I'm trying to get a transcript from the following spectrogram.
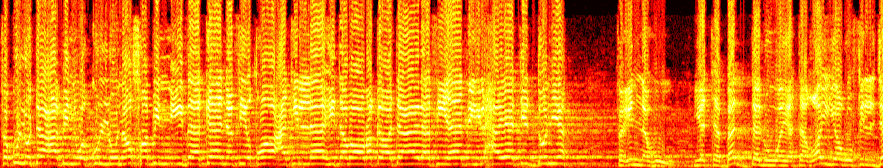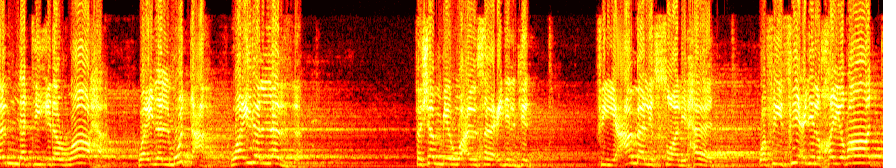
فكل تعب وكل نصب إذا كان في طاعة الله تبارك وتعالى في هذه الحياة الدنيا فإنه يتبدل ويتغير في الجنة إلى الراحة وإلى المتعة وإلى اللذة. فشمروا عن ساعد الجد في عمل الصالحات وفي فعل الخيرات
